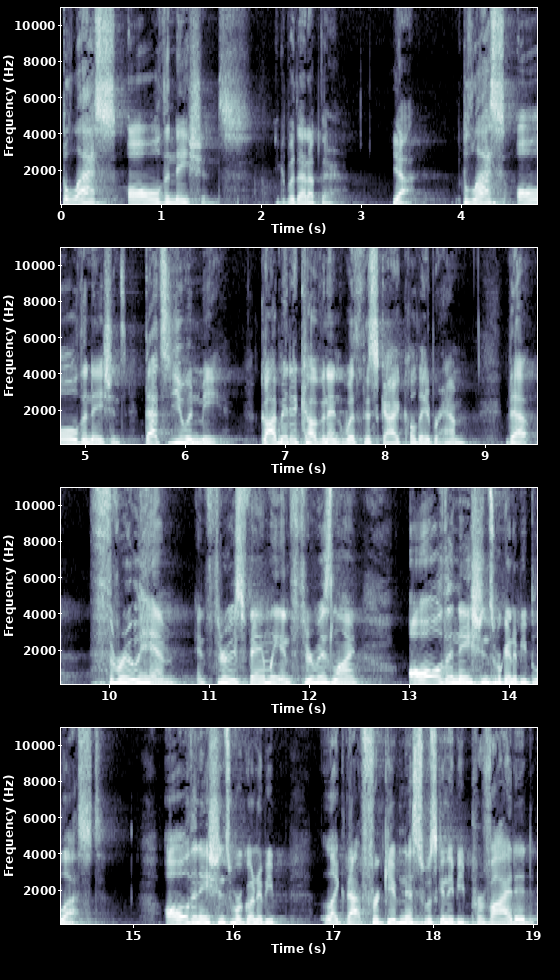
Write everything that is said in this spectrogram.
bless all the nations. You can put that up there. Yeah. Bless all the nations. That's you and me. God made a covenant with this guy called Abraham that through him and through his family and through his line, all the nations were going to be blessed. All the nations were going to be like that forgiveness was going to be provided,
